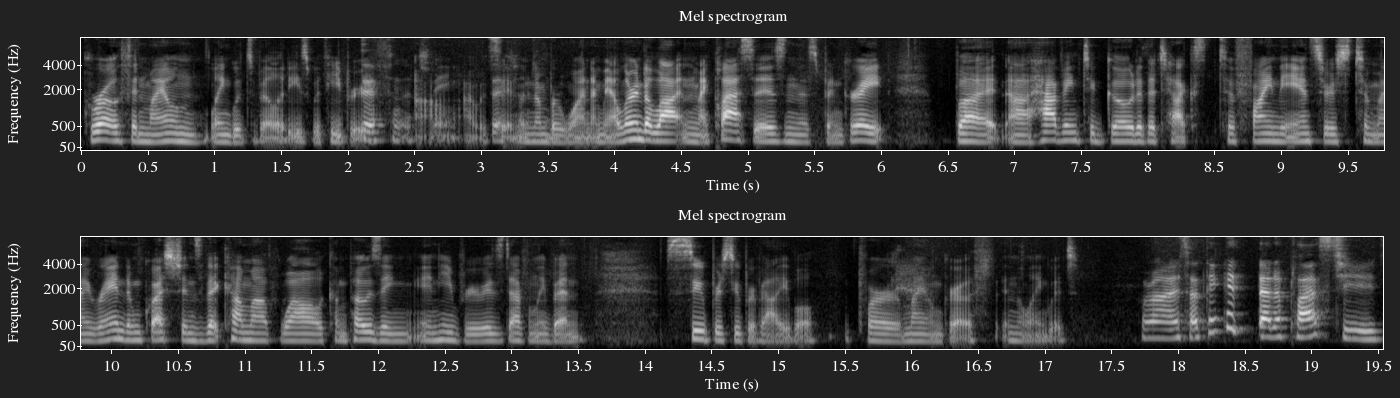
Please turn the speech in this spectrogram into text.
growth in my own language abilities with Hebrew. Definitely. Um, I would Definitely. say the number one. I mean, I learned a lot in my classes, and it's been great. But uh, having to go to the text to find the answers to my random questions that come up while composing in Hebrew has definitely been super, super valuable for my own growth in the language. Right. I think it, that applies to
